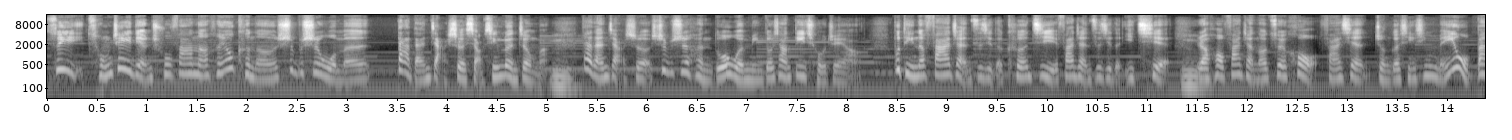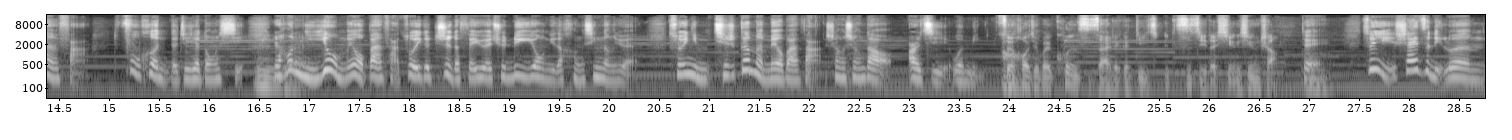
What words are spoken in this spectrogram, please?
所以从这一点出发呢，很有可能是不是我们大胆假设，小心论证嘛？嗯大胆假设，是不是很多文明都像地球这样，不停的发展自己的科技，发展自己的一切，嗯然后发展到最后，发现整个行星没有办法。负荷你的这些东西，嗯然后你又没有办法做一个质的飞跃去利用你的恒星能源，所以你们其实根本没有办法上升到二级文明。最后就被困死在这个地自己的行星上。对，所以筛子理论，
